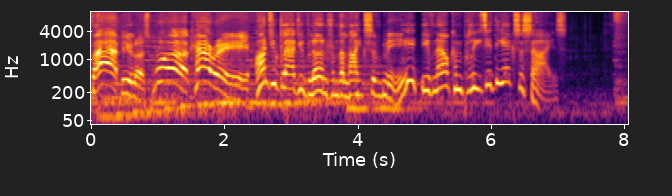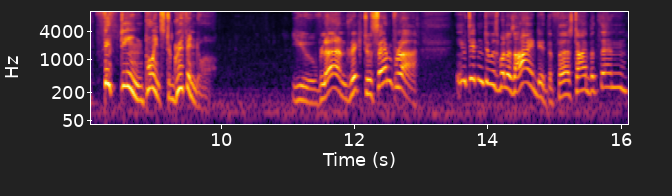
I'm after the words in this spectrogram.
Fabulous work, Harry! Aren't you glad you've learned from the likes of me? You've now completed the exercise. Fifteen points to Gryffindor. You've learned Rictusempra. You didn't do as well as I did the first time, but then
